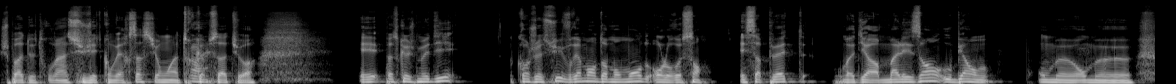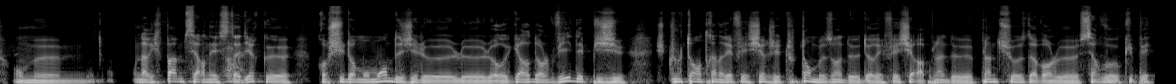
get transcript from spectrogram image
je sais pas de trouver un sujet de conversation un truc comme ça tu vois et parce que je me dis quand je suis vraiment dans mon monde on le ressent et ça peut être, on va dire, malaisant ou bien on, on me, on me, on me, on n'arrive pas à me cerner. C'est-à-dire que quand je suis dans mon monde, j'ai le, le, le, regard dans le vide et puis je, je suis tout le temps en train de réfléchir. J'ai tout le temps besoin de, de réfléchir à plein de, plein de choses, d'avoir le cerveau occupé.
